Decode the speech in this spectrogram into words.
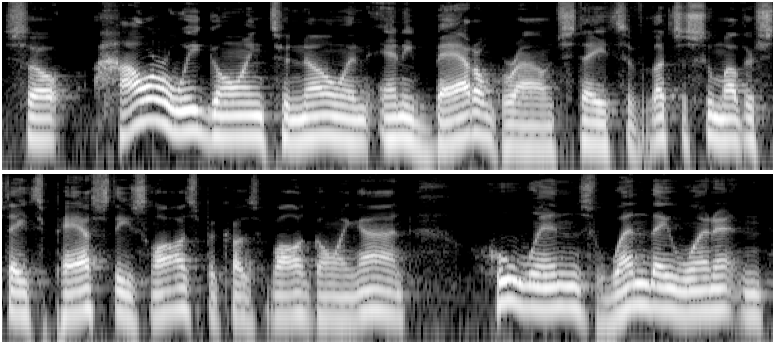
so how are we going to know in any battleground states, if let's assume other states pass these laws because of all going on, who wins, when they win it, and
